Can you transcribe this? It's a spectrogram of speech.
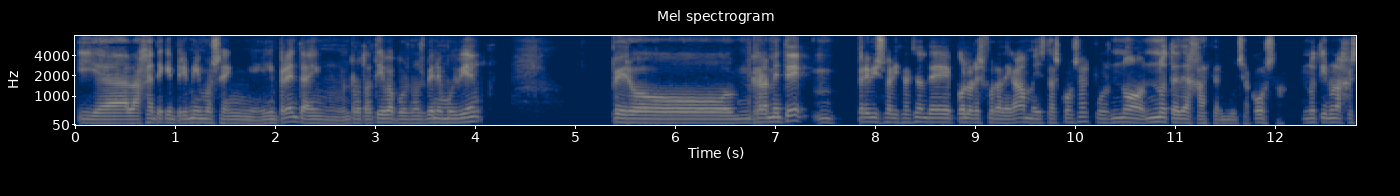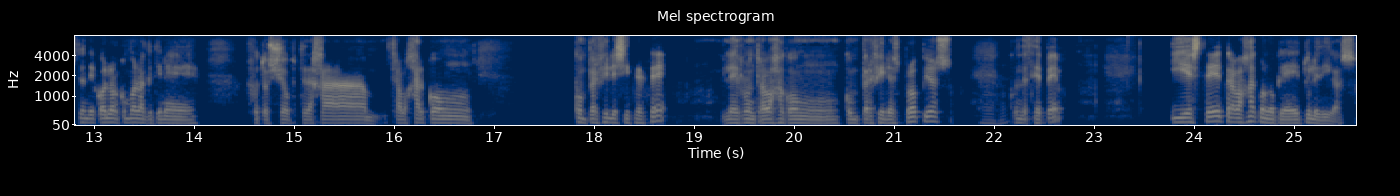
Y a la gente que imprimimos en imprenta, en rotativa, pues nos viene muy bien pero realmente mm, previsualización de colores fuera de gama y estas cosas, pues no, no te deja hacer mucha cosa. No tiene una gestión de color como la que tiene Photoshop. Te deja trabajar con, con perfiles ICC. Lightroom trabaja con, con perfiles propios, con DCP. Y este trabaja con lo que tú le digas.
